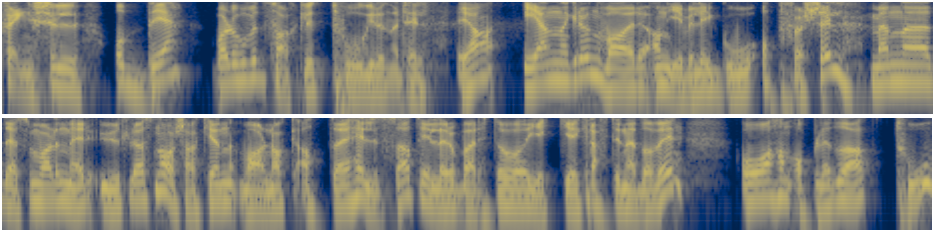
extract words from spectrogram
fengsel, og det var det hovedsakelig to grunner til. Ja, Én grunn var angivelig god oppførsel, men eh, det som var den mer utløsende årsaken, var nok at eh, helsa til Roberto gikk kraftig nedover, og han opplevde da to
